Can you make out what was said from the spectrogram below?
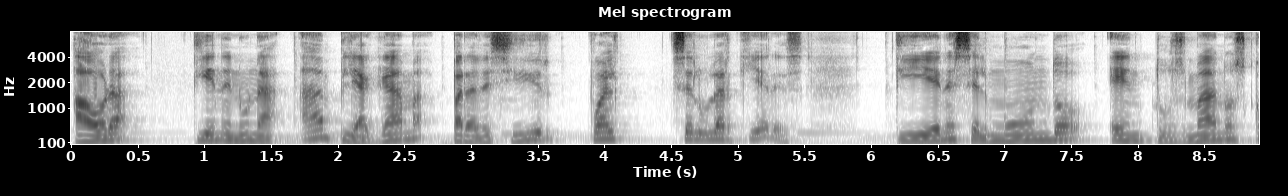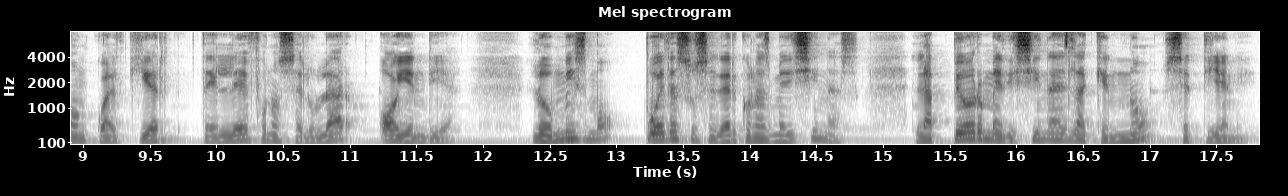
Ahora tienen una amplia gama para decidir cuál celular quieres. Tienes el mundo en tus manos con cualquier teléfono celular hoy en día. Lo mismo puede suceder con las medicinas. La peor medicina es la que no se tiene.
